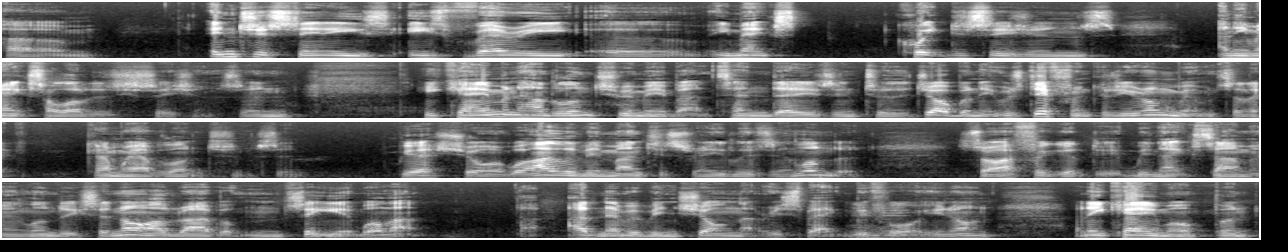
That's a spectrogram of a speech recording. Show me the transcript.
Um, interesting, he's, he's very, uh, he makes quick decisions and he makes a lot of decisions. And he came and had lunch with me about 10 days into the job, and it was different because he rang me up and said, Can we have lunch? And I said, Yeah, sure. Well, I live in Manchester and he lives in London. So I figured it'd be next time in London. He said, No, I'll drive up and see you. Well, that, I'd never been shown that respect mm-hmm. before, mm-hmm. you know. And he came up and,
